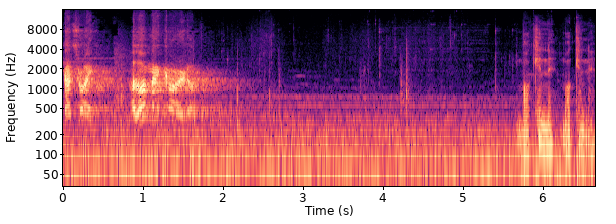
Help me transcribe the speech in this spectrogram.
That's right. Along that corridor. 막혔네. 막혔네.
